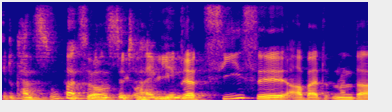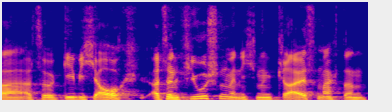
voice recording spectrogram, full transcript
Du kannst super also, ins Detail wie gehen. Wie präzise arbeitet man da? Also gebe ich auch, also in Fusion, wenn ich einen Kreis mache, dann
